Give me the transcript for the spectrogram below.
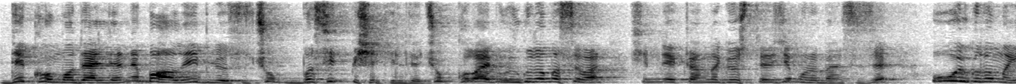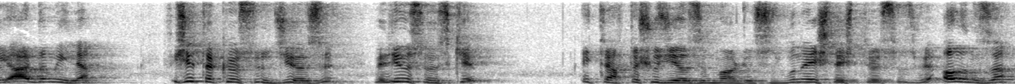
Deco modellerine bağlayabiliyorsunuz. Çok basit bir şekilde, çok kolay bir uygulaması var. Şimdi ekranda göstereceğim onu ben size. O uygulama yardımıyla fişe takıyorsunuz cihazı ve diyorsunuz ki Etrafta şu cihazım var diyorsunuz. Bunu eşleştiriyorsunuz ve ağınıza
